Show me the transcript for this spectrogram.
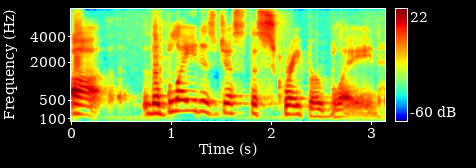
Uh, the blade is just the scraper blade.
